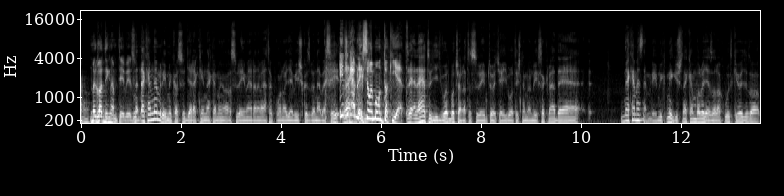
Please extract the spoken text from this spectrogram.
Aha. Meg addig nem Ne, tévézünk. nekem nem rémlik az, hogy gyerekként nekem a szüleim erre neveltek volna, hogy evés közben ne beszélj. Én csak emlékszem, hogy mondtak ilyet. Le- lehet, hogy így volt, bocsánat a szüleimtől, hogyha így volt, és nem emlékszek rá, de nekem ez nem rémlik. Mégis nekem valahogy ez alakult ki, hogy az a,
